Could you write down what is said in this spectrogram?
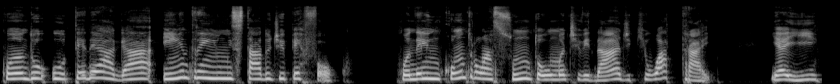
quando o TDAH entra em um estado de hiperfoco. Quando ele encontra um assunto ou uma atividade que o atrai. E aí,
